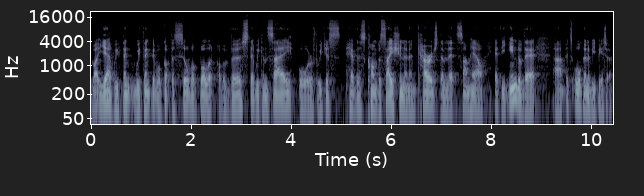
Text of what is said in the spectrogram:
like yeah we think we think that we've got the silver bullet of a verse that we can say or if we just have this conversation and encourage them that somehow at the end of that um, it's all going to be better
